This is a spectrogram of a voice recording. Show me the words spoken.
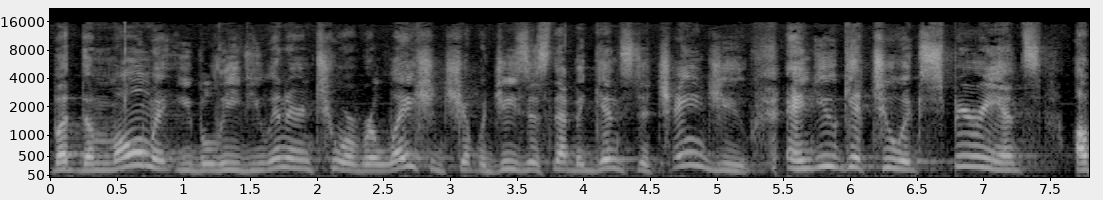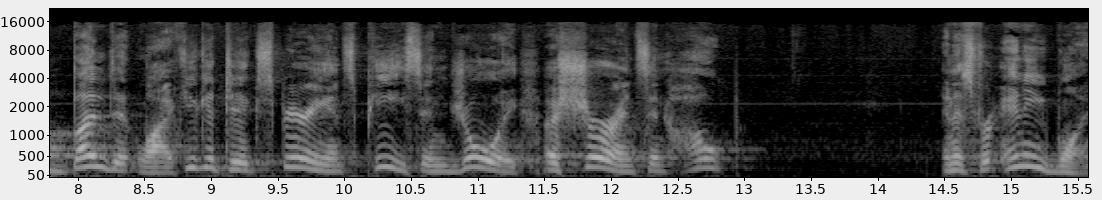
but the moment you believe, you enter into a relationship with Jesus that begins to change you, and you get to experience abundant life. You get to experience peace and joy, assurance and hope. And it's for anyone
